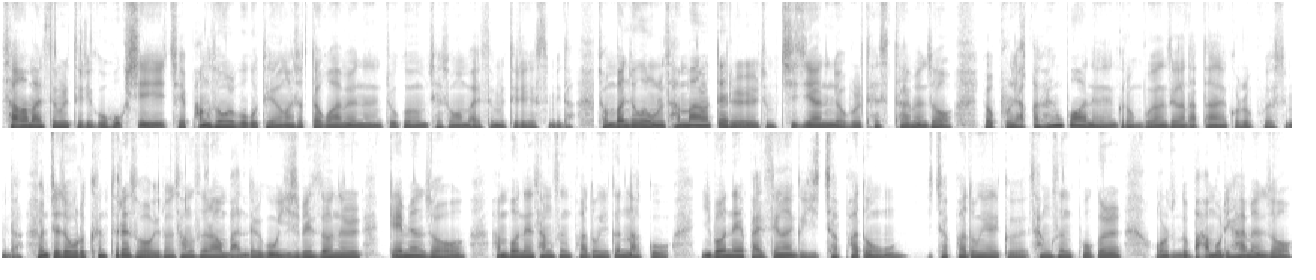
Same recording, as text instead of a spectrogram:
사과 말씀을 드리고 혹시 제 방송을 보고 대응하셨다고 하면은 조금 죄송한 말씀을 드리겠습니다. 전반적으로 오늘 3만 원대를 좀 지지하는 여부를 테스트 하면서 옆으로 약간 횡보하는 그런 모양새가 나타날 걸로 보였습니다. 전체적으로 큰 틀에서 이런 상승을 만들고 21선을 깨면서 한 번의 상승 파동이 끝났고 이번에 발생한 그 2차 파동 2차 파동의 그 상승폭을 어느 정도 마무리하면서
